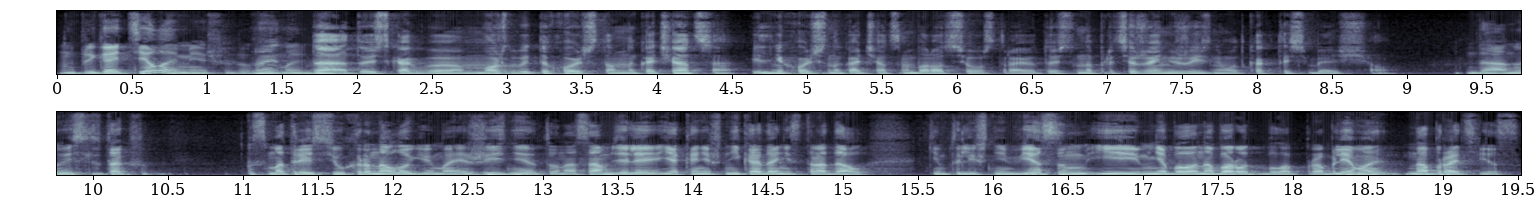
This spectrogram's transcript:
Напрягать тело, имеешь в виду? Ну, Смотри. да, то есть, как бы, может быть, ты хочешь там накачаться или не хочешь накачаться, наоборот, все устраивает. То есть, на протяжении жизни, вот как ты себя ощущал? Да, но если так посмотреть всю хронологию моей жизни, то на самом деле я, конечно, никогда не страдал каким-то лишним весом, и у меня была, наоборот, была проблема набрать вес.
